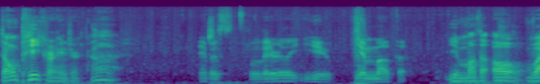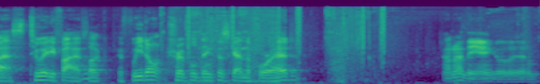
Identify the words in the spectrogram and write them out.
Don't peek, Ranger. Gosh. It was literally you, your mother. Your mother. Oh, West, 285. Look, if we don't triple dink this guy in the forehead, I don't have the angle to hit him.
